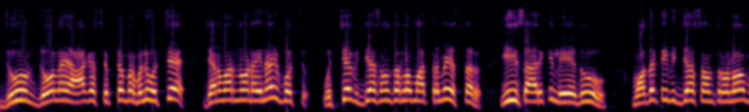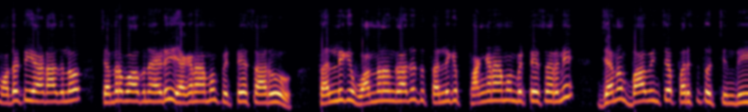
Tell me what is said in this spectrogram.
జూన్ జూలై ఆగస్ట్ సెప్టెంబర్ మళ్ళీ వచ్చే జనవరి నోడైనా ఇవ్వచ్చు. వచ్చే విద్యా సంవత్సరంలో మాత్రమే ఇస్తారు. ఈసారికి లేదు. మొదటి విద్యా సంవత్సరంలో మొదటి ఏడాదిలో చంద్రబాబు నాయుడు ఎగనామం పెట్టేశారు. తల్లికి వందనం కాదు తల్లికి పంగనామం పెట్టేశారని జనం భావించే పరిస్థితి వచ్చింది.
